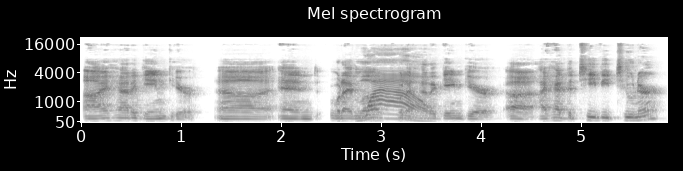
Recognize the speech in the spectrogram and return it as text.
I had a Game Gear, uh, and what I loved when I had a Game Gear, uh, I had the TV tuner.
